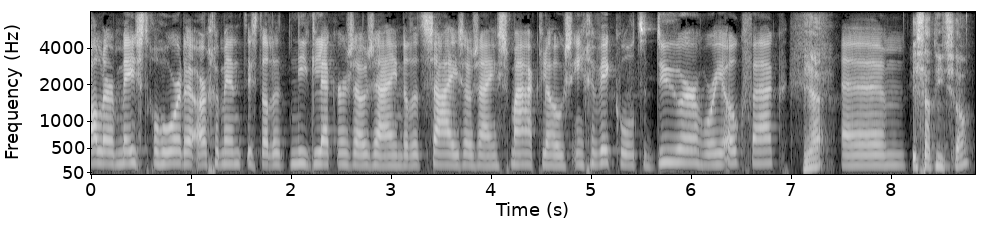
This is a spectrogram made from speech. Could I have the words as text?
allermeest gehoorde argument is dat het niet lekker zou zijn, dat het saai zou zijn, smaakloos, ingewikkeld, duur, hoor je ook vaak. Ja. Um, is dat niet zo?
